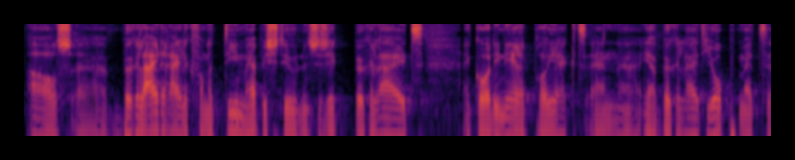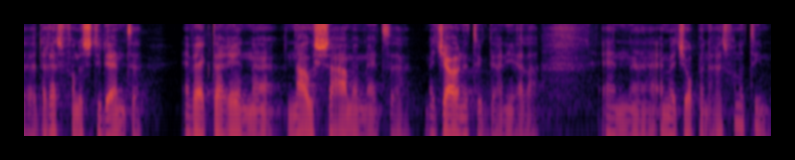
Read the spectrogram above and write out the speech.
als uh, begeleider eigenlijk van het team Happy Students. Dus ik begeleid en coördineer het project en ja, begeleid Job met de rest van de studenten. En werk daarin nauw samen met, met jou natuurlijk, Daniela. En, en met Job en de rest van het team.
